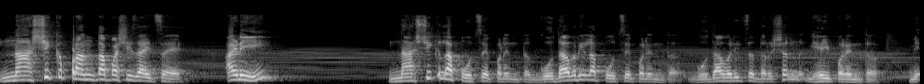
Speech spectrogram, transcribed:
नाशिक प्रांतापाशी जायचं आहे आणि नाशिकला पोचेपर्यंत गोदावरीला पोहोचेपर्यंत गोदावरीचं दर्शन घेईपर्यंत मी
